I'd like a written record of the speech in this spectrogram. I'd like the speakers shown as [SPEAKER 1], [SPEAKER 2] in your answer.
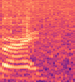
[SPEAKER 1] subscribe.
